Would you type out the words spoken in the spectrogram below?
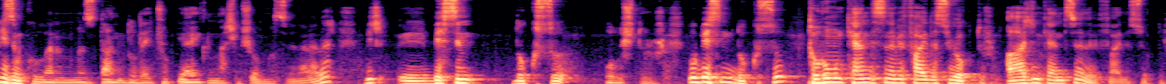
bizim kullanımımızdan dolayı çok yaygınlaşmış olmasıyla beraber bir e, besin dokusu oluşturur. Bu besin dokusu tohumun kendisine bir faydası yoktur. Ağacın kendisine de bir faydası yoktur.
